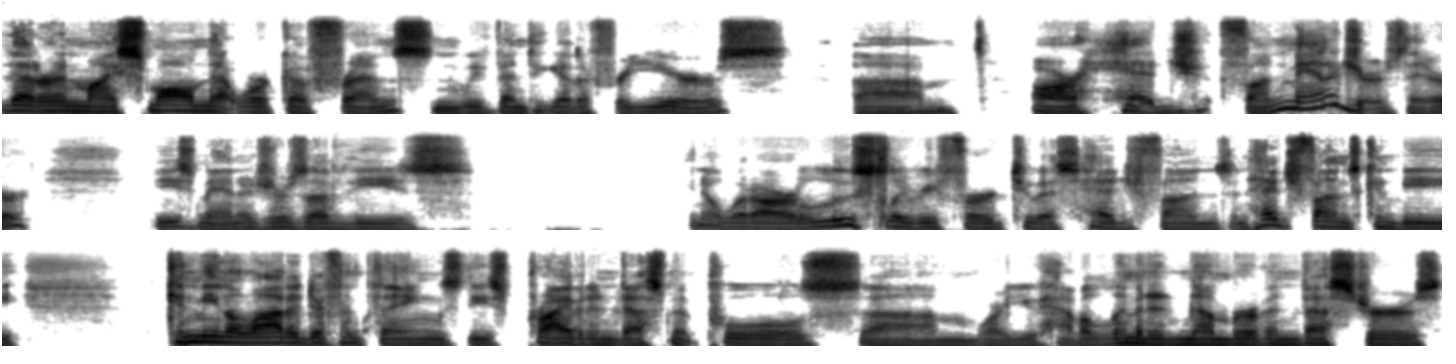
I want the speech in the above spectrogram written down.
that are in my small network of friends, and we've been together for years, um, are hedge fund managers. They're these managers of these, you know, what are loosely referred to as hedge funds. And hedge funds can be can mean a lot of different things. These private investment pools, um, where you have a limited number of investors,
